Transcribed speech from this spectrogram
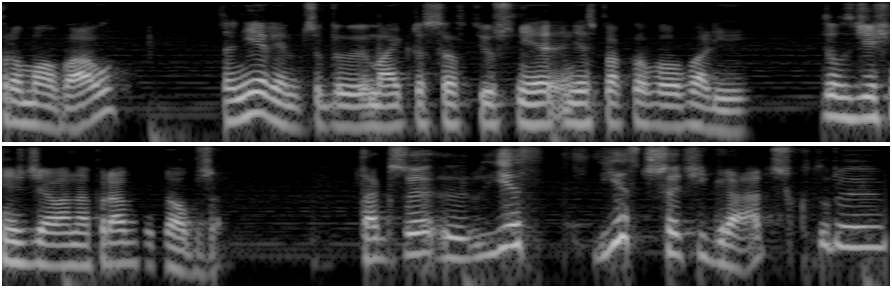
promował, to nie wiem, czy były Microsoft już nie, nie spakował. Windows 10 działa naprawdę dobrze. Także y, jest, jest trzeci gracz, który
